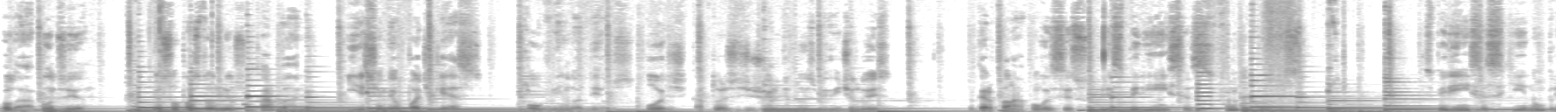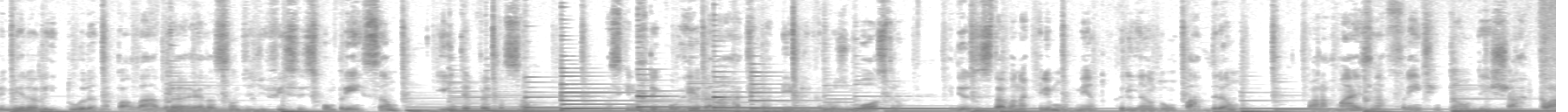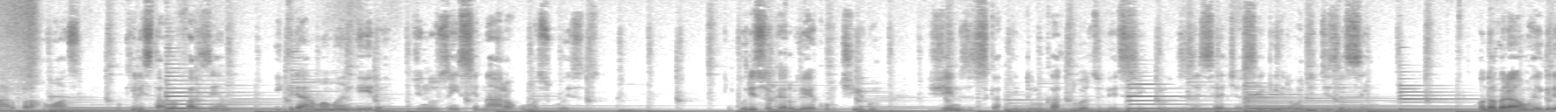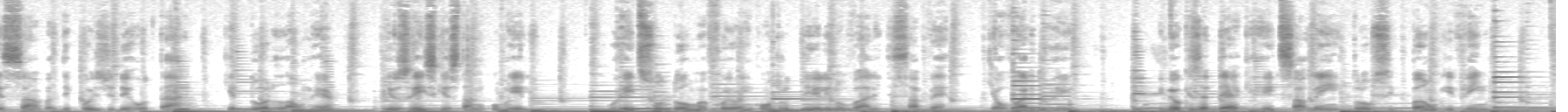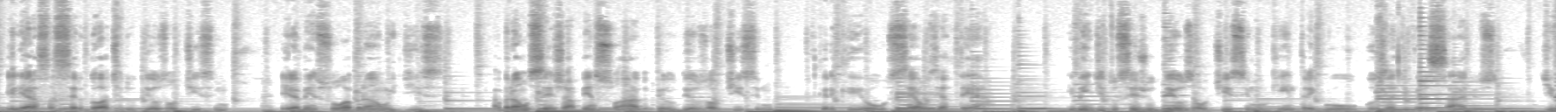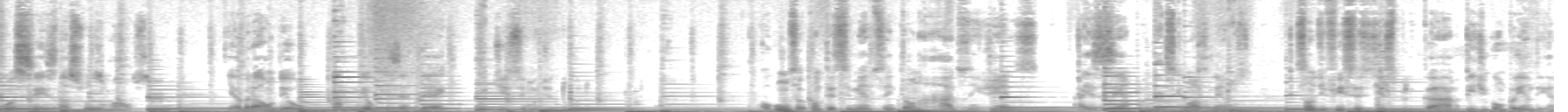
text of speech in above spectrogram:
Olá, bom dia. Eu sou o pastor Nilson Carvalho e este é meu podcast Ouvindo a Deus. Hoje, 14 de julho de 2022, eu quero falar com você sobre experiências fundadoras. Experiências que, numa primeira leitura na palavra, elas são de difíceis compreensão e interpretação, mas que no decorrer estava naquele momento criando um padrão para mais na frente então deixar claro para nós o que ele estava fazendo e criar uma maneira de nos ensinar algumas coisas. Por isso eu quero ler contigo Gênesis capítulo 14, versículo 17 a seguir, onde diz assim: Quando Abraão regressava depois de derrotar Kedor Laomer e os reis que estavam com ele, o rei de Sodoma foi ao encontro dele no vale de Savé, que é o vale do rei Melquisedeque, rei de Salém, trouxe pão e vinho. Ele era sacerdote do Deus Altíssimo. Ele abençoou Abraão e disse: Abraão seja abençoado pelo Deus Altíssimo, que ele criou os céus e a terra. E bendito seja o Deus Altíssimo que entregou os adversários de vocês nas suas mãos. E Abraão deu a Melquisedeque o dízimo de tudo. Alguns acontecimentos então narrados em Gênesis a exemplo desses que nós lemos, são difíceis de explicar e de compreender.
